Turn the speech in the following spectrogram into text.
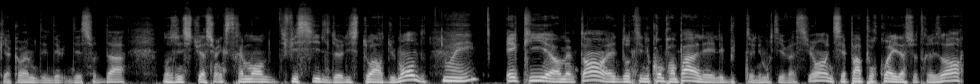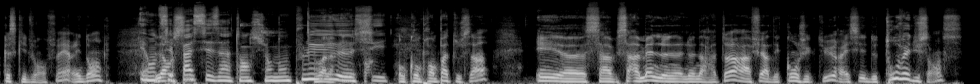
qui, a quand même des, des, soldats dans une situation extrêmement difficile de l'histoire du monde. Oui et qui, en même temps, dont il ne comprend pas les, les buts, les motivations, il ne sait pas pourquoi il a ce trésor, qu'est-ce qu'il veut en faire, et donc... Et on ne sait pas ses intentions non plus. Voilà, on ne comprend pas tout ça, et euh, ça, ça, amène le, narrateur à faire des conjectures, à essayer de trouver du sens,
